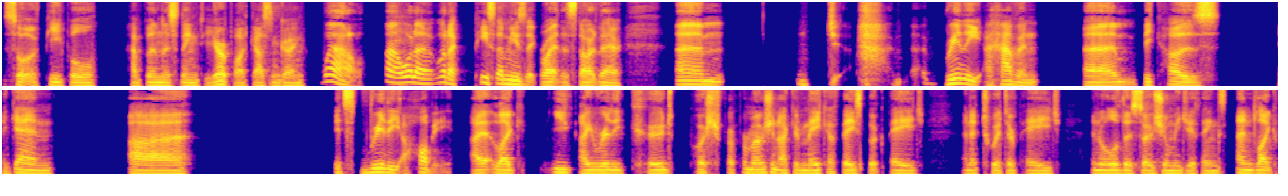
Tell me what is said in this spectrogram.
sort of people have been listening to your podcast and going, "Wow, wow, what a what a piece of music right at the start there." Um, really, I haven't um, because again, uh, it's really a hobby. I like you. I really could push for promotion. I could make a Facebook page and a Twitter page and all of those social media things, and like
